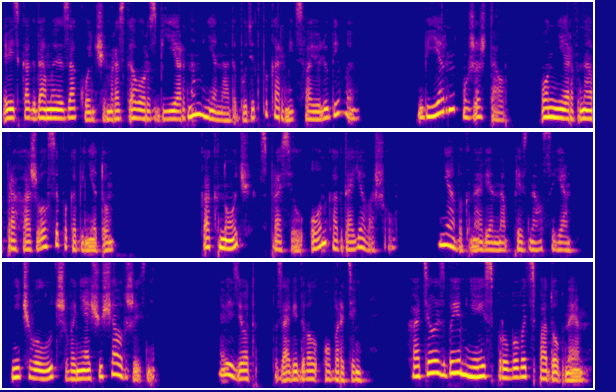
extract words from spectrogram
Ведь когда мы закончим разговор с Бьерном, мне надо будет покормить свою любимую. Бьерн уже ждал. Он нервно прохаживался по кабинету. «Как ночь?» — спросил он, когда я вошел. «Необыкновенно», — признался я. «Ничего лучшего не ощущал в жизни». Везет, позавидовал оборотень. Хотелось бы и мне испробовать подобное.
